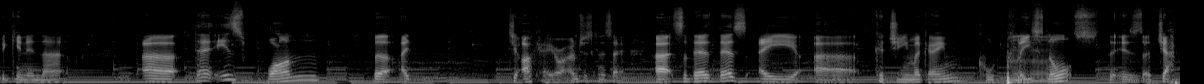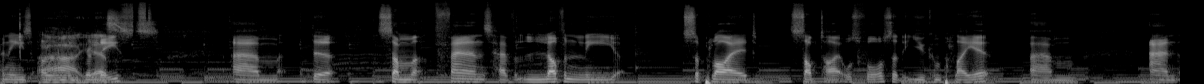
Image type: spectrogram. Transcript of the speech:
beginning that. Uh, there is one, but I. Okay, all right, I'm just going to say. it. Uh, so there, there's a uh, Kojima game called Policenauts that is a Japanese only Ah, yes. release. Um, that some fans have lovingly supplied subtitles for so that you can play it. Um, and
